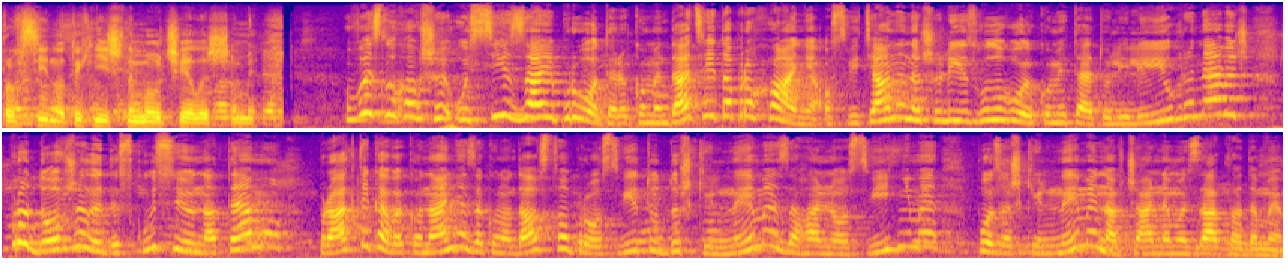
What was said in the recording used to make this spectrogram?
професійно-технічними училищами. Вислухавши усі за і проти рекомендації та прохання, освітяни на чолі з головою комітету Лілією Гриневич продовжили дискусію на тему практика виконання законодавства про освіту дошкільними, загальноосвітніми, позашкільними навчальними закладами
